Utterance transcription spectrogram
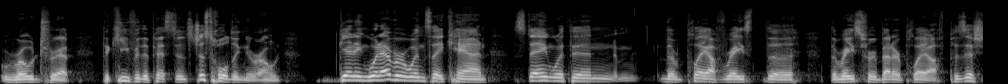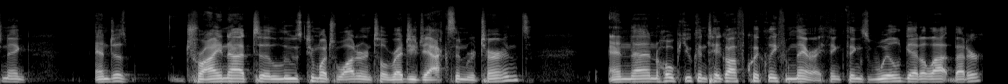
road trip. The key for the Pistons, just holding their own, getting whatever wins they can, staying within the playoff race, the, the race for better playoff positioning, and just try not to lose too much water until Reggie Jackson returns. And then hope you can take off quickly from there. I think things will get a lot better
